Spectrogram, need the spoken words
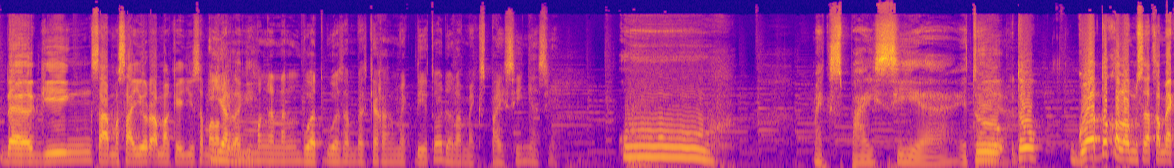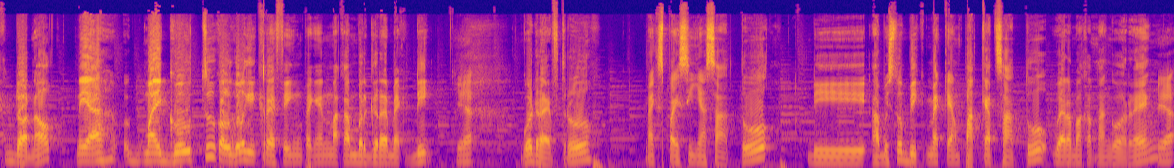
Daging sama sayur sama keju sama roti yang lagi. mengenang buat gue sampai sekarang McD itu adalah Mac Spicy-nya sih Uh, Mac Spicy ya. Itu Iya. itu gua tuh kalau misalnya ke McDonald nih ya, my go to kalau gue lagi craving pengen makan burger McD, ya gue drive thru, Mac Spicy-nya satu, di habis itu Big Mac yang paket satu biar makan kentang goreng. ya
